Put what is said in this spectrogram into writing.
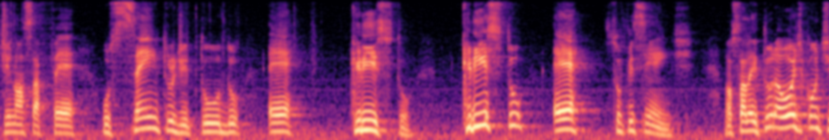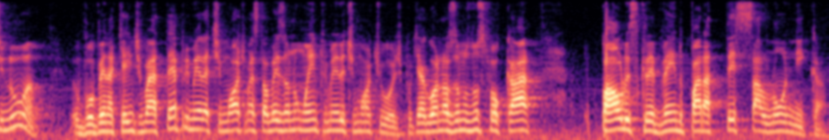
de nossa fé. O centro de tudo é Cristo. Cristo é suficiente. Nossa leitura hoje continua. Eu vou vendo aqui, a gente vai até 1 Timóteo, mas talvez eu não entre em 1 Timóteo hoje, porque agora nós vamos nos focar, Paulo escrevendo para Tessalônica.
